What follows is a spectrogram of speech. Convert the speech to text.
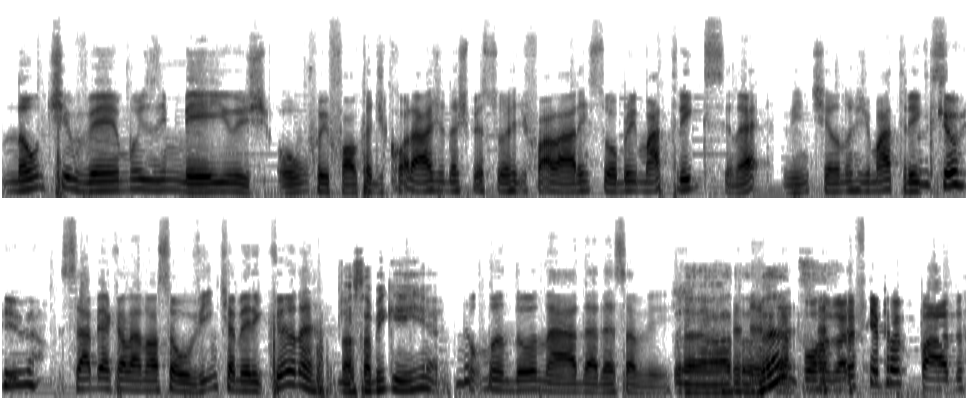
não tivemos e-mails ou foi falta de coragem das pessoas de falarem sobre Matrix, né? 20 anos de Matrix. Que horrível. Sabe aquela nossa ouvinte americana? Nossa amiguinha. Não mandou nada dessa vez. Ah, tá vendo? Porra, agora eu fiquei preocupado.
